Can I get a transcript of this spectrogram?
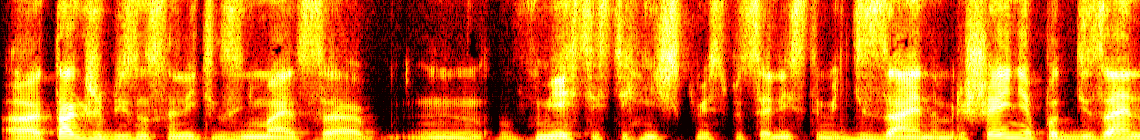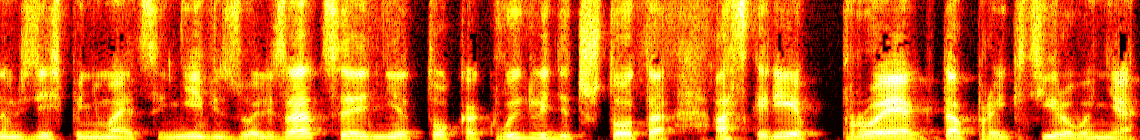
А, также бизнес-аналитик занимается вместе с техническими специалистами дизайном решения. Под дизайном здесь понимается не визуализация, не то, как выглядит что-то, а скорее проект, да, проектирование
